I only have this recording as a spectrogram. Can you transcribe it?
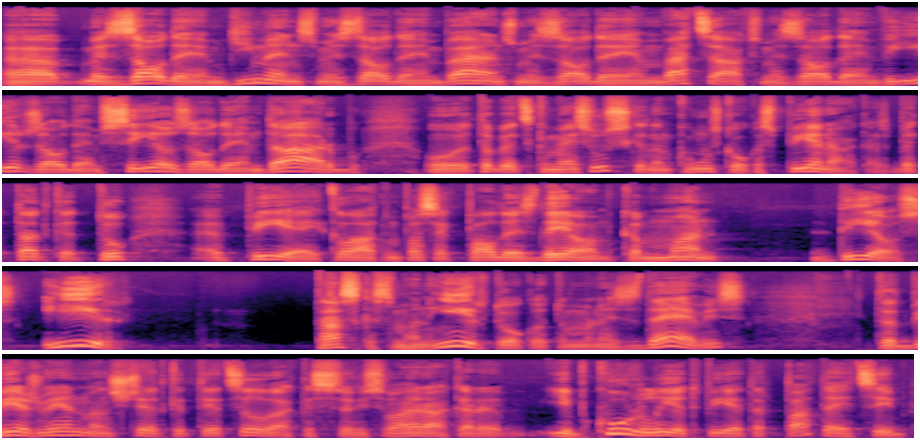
Uh, mēs zaudējam ģimenes, mēs zaudējam bērnus, mēs zaudējam vecākus, mēs zaudējam vīru, zaudējam sievu, zaudējam darbu, tāpēc, ka mēs uzskatām, ka mums kaut kas pienākās. Bet tad, kad tu uh, pieeji klāt un pasaki paldies Dievam, ka man Dievs ir tas, kas man ir, to, ko tu man esi devis, tad bieži vien man šķiet, ka tie cilvēki, kas visvairāk ar jebkuru lietu pieiet ar pateicību,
